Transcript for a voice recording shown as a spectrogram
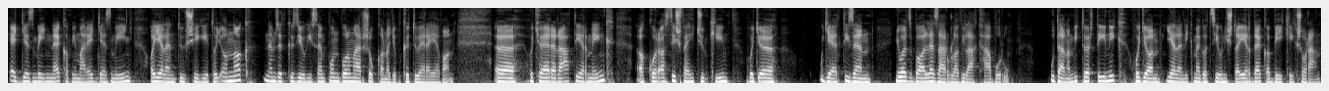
egyezménynek, ami már egyezmény, a jelentőségét, hogy annak nemzetközi jogi szempontból már sokkal nagyobb kötőereje van. Hogyha erre rátérnénk, akkor azt is fejtsük ki, hogy ugye 18-ban lezárul a világháború. Utána mi történik, hogyan jelenik meg a cionista érdek a békék során?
